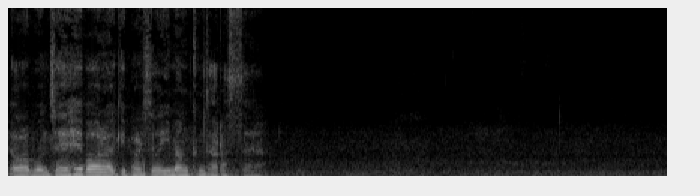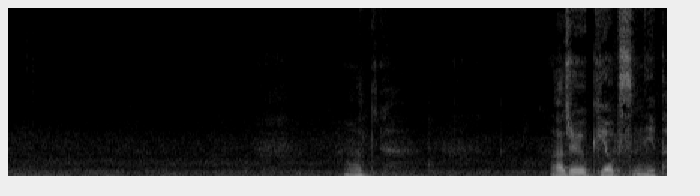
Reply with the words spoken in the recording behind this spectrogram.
여러분 제 해바라기 벌써 이만큼 자랐어요. 아주, 아주 귀엽습니다.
